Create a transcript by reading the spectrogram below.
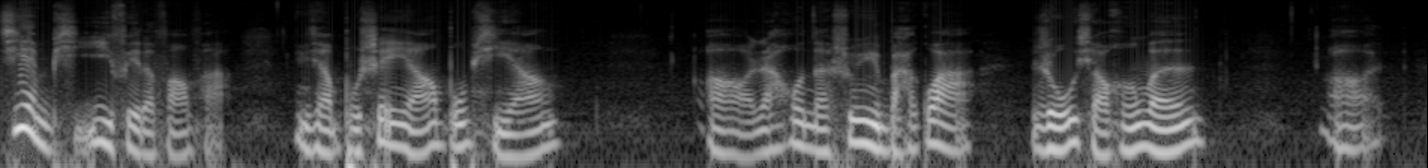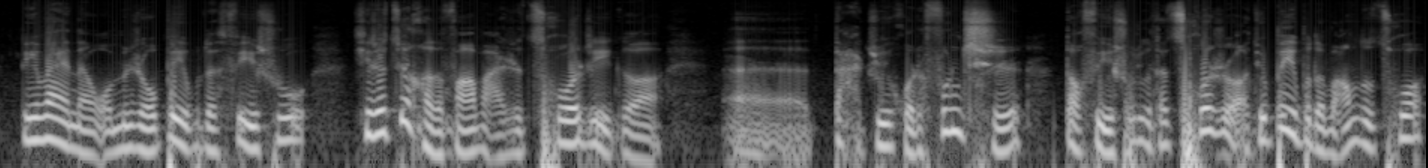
健脾益肺的方法，你像补肾阳、补脾阳啊，然后呢顺运八卦、揉小横纹啊。另外呢，我们揉背部的肺腧。其实最好的方法是搓这个呃大椎或者风池到肺腧，就给它搓热，就背部的王子搓，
